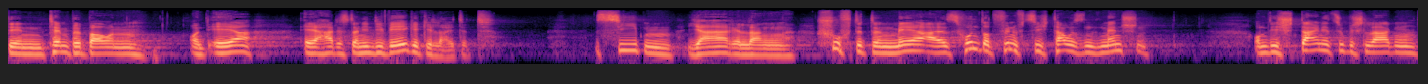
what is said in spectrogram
den Tempel bauen und er, er hat es dann in die Wege geleitet. Sieben Jahre lang schufteten mehr als 150.000 Menschen, um die Steine zu beschlagen,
